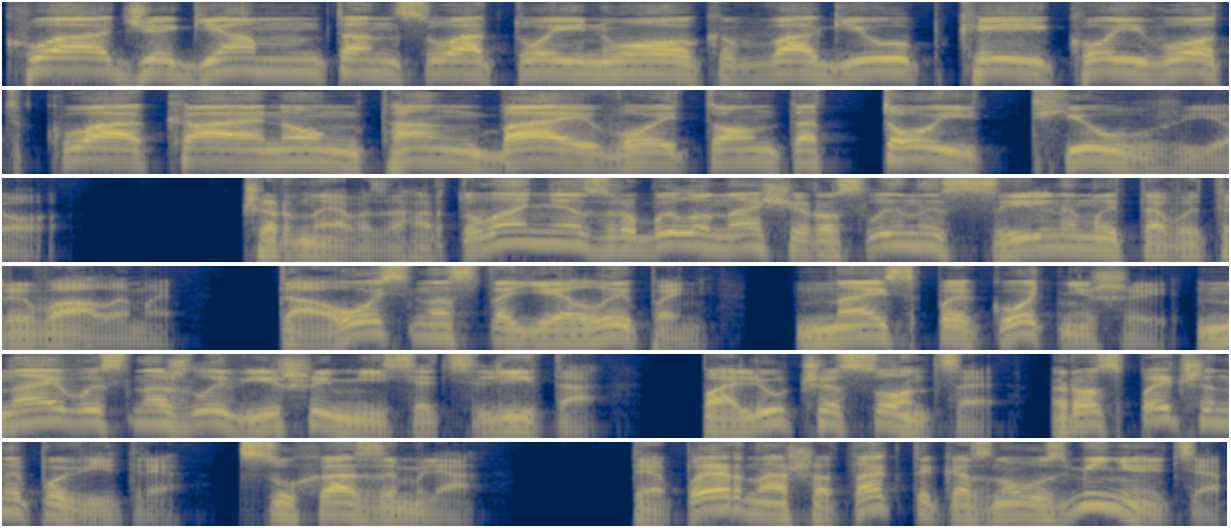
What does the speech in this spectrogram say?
ква дже гям тан суа той нуок ва гюб кей кой вот ква ка нон танг бай войтон та той тюжйо. Черневе загартування зробило наші рослини сильними та витривалими. Та ось настає липень, найспекотніший, найвиснажливіший місяць літа, палюче сонце, розпечене повітря, суха земля. Тепер наша тактика знову змінюється.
